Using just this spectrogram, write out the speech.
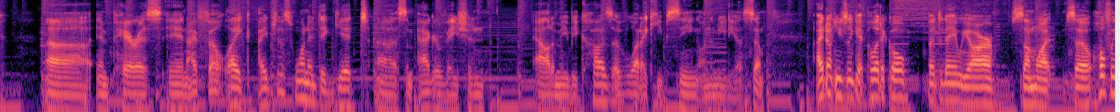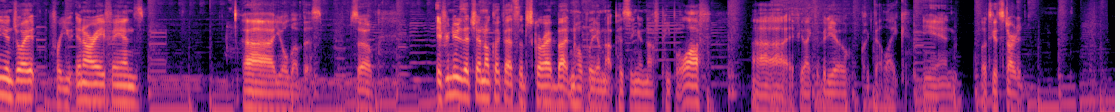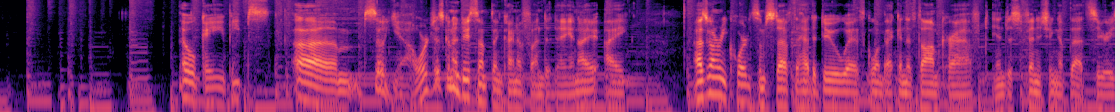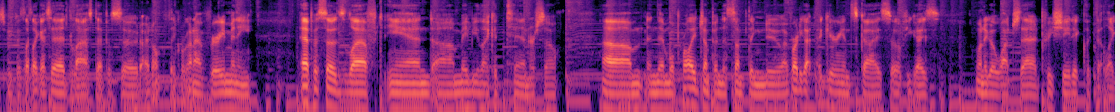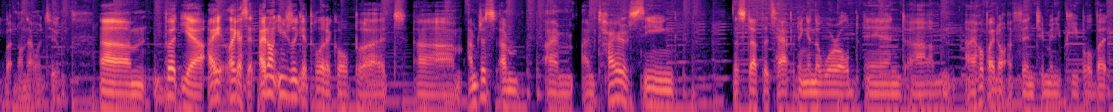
uh, in Paris, and I felt like I just wanted to get uh, some aggravation out of me because of what I keep seeing on the media. So I don't usually get political, but today we are somewhat. So hopefully you enjoy it. For you NRA fans, uh, you'll love this. So if you're new to the channel, click that subscribe button. Hopefully I'm not pissing enough people off. Uh, if you like the video, click that like, and let's get started. Okay, peeps. Um, so yeah, we're just gonna do something kind of fun today, and I, I, I was gonna record some stuff that had to do with going back into Thaumcraft and just finishing up that series because, like I said last episode, I don't think we're gonna have very many episodes left, and um, maybe like a ten or so. Um, and then we'll probably jump into something new. I've already got Agrarian Skies, so if you guys want to go watch that, I'd appreciate it. Click that like button on that one too. Um, but yeah, I like I said, I don't usually get political, but um, I'm just I'm I'm I'm tired of seeing the stuff that's happening in the world, and um, I hope I don't offend too many people. But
